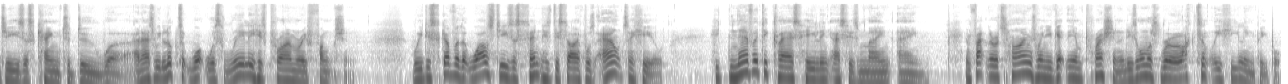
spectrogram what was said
Jesus came to do were, and as we looked at what was really his primary function, we discover that whilst Jesus sent his disciples out to heal, he never declares healing as his main aim. In fact, there are times when you get the impression that he's almost reluctantly healing people.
